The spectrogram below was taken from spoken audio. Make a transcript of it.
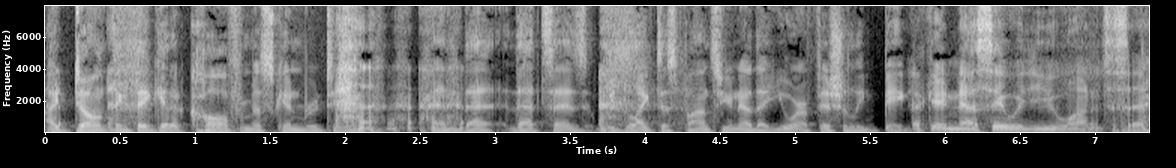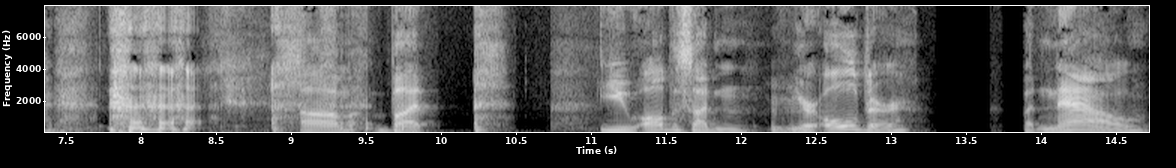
I don't think they get a call from a skin routine and that that says we'd like to sponsor you now that you are officially big. okay, now say what you wanted to say. Um, but you all of a sudden Mhm. you're older, but now.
